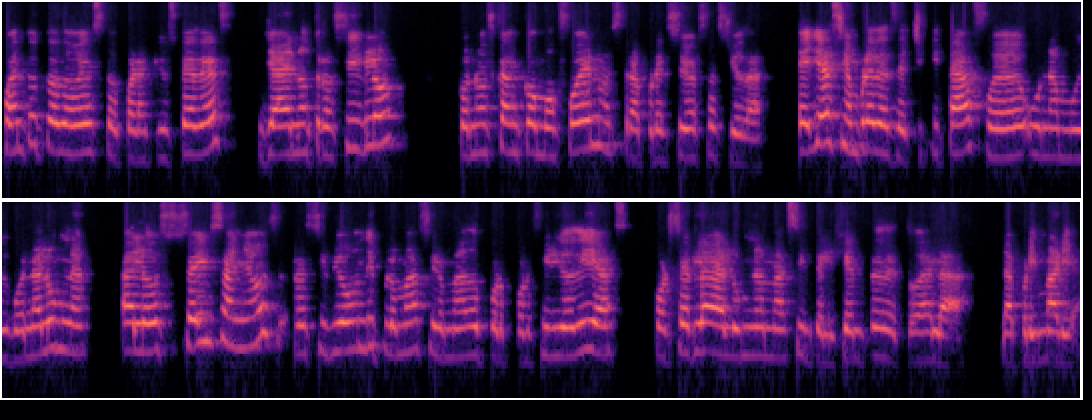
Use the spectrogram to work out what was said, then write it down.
Cuento todo esto para que ustedes, ya en otro siglo, conozcan cómo fue nuestra preciosa ciudad. Ella siempre desde chiquita fue una muy buena alumna. A los seis años recibió un diploma firmado por Porfirio Díaz por ser la alumna más inteligente de toda la, primaria.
